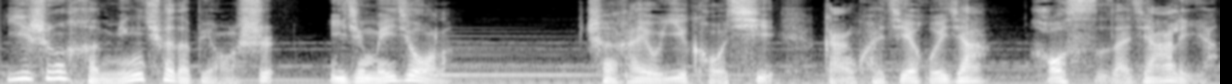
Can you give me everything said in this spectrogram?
医生很明确地表示，已经没救了，趁还有一口气，赶快接回家，好死在家里呀。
